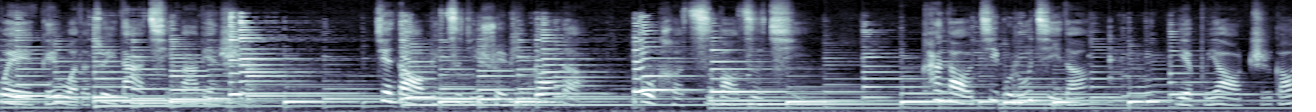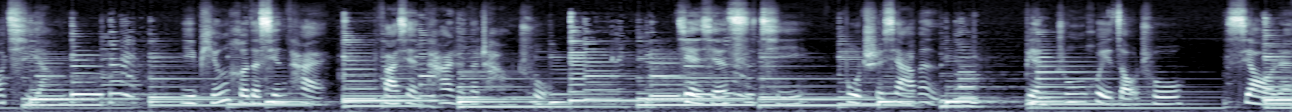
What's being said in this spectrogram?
会给我的最大启发便是：见到比自己水平高的，不可自暴自弃；看到技不如己的，也不要趾高气扬。以平和的心态发现他人的长处，见贤思齐，不耻下问，便终会走出笑人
